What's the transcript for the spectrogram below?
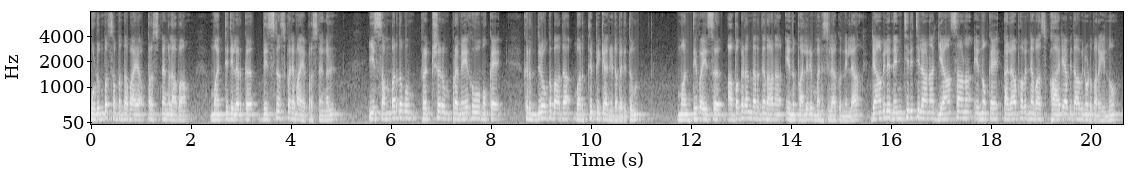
കുടുംബ സംബന്ധമായ പ്രശ്നങ്ങളാവാം മറ്റ് ചിലർക്ക് ബിസിനസ് പരമായ പ്രശ്നങ്ങൾ. ഈ സമ്മർദ്ദവും പ്രക്ഷറും പ്രമേഹവുമൊക്കെ ഹൃദ്രോഗബാധ വർദ്ധിപ്പിക്കാൻ ഇടവരുത്തും. മധ്യവയസ്സ് അപകടം നിറഞ്ഞതാണ് എന്ന് പലരും മനസ്സിലാക്കുന്നില്ല. രാവിലെ നെഞ്ചിരിച്ചിലാണ് ഗ്യാസാണ് എന്നൊക്കെ കലാഭവൻ നവാസ് ഭാര്യാപിതാവിനോട് പറയുന്നു.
